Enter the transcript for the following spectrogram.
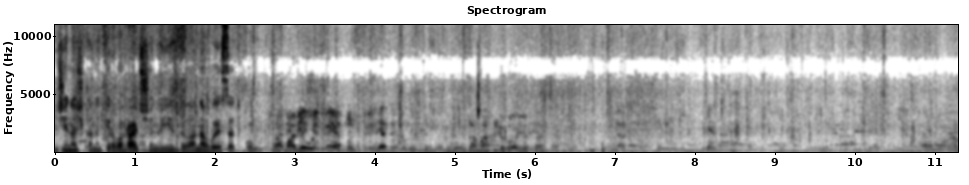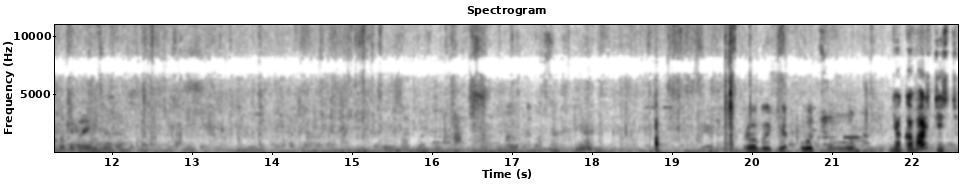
Жіночка на Кіровоградщину їздила на висадку. Пробуйте оцю Яка вартість?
